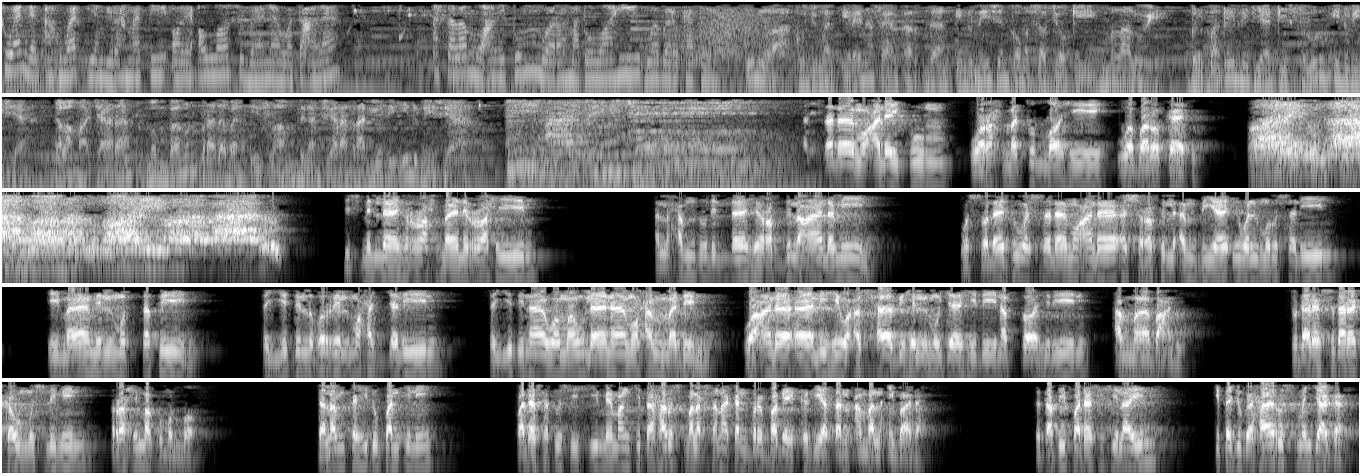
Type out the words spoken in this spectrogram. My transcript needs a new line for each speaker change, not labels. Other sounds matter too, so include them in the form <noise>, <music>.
Ikhwan dan akhwat yang dirahmati oleh Allah Subhanahu wa taala. Assalamualaikum warahmatullahi wabarakatuh.
Inilah kunjungan Irena Center dan Indonesian Commercial Jockey melalui berbagai media di seluruh Indonesia dalam acara Membangun Peradaban Islam dengan siaran radio di Indonesia.
Assalamualaikum ورحمة الله
وبركاته. وعليكم السلام
ورحمة الله وبركاته. بسم الله الرحمن الرحيم. الحمد لله رب العالمين. والصلاة والسلام على أشرف الأنبياء والمرسلين. إمام المتقين. سيد الغر المحجلين. سيدنا ومولانا محمد وعلى آله وأصحابه المجاهدين الطاهرين أما بعد Saudara-saudara kaum muslimin rahimakumullah. Dalam kehidupan ini pada satu sisi memang kita harus melaksanakan berbagai kegiatan amal ibadah. Tetapi pada sisi lain kita juga harus menjaga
